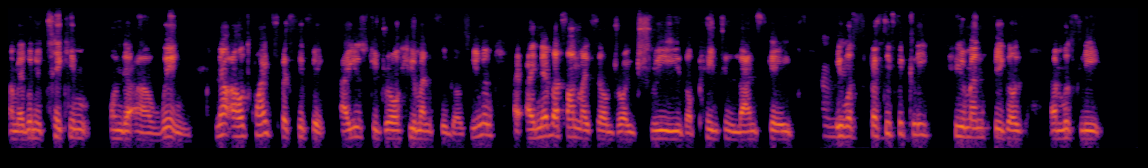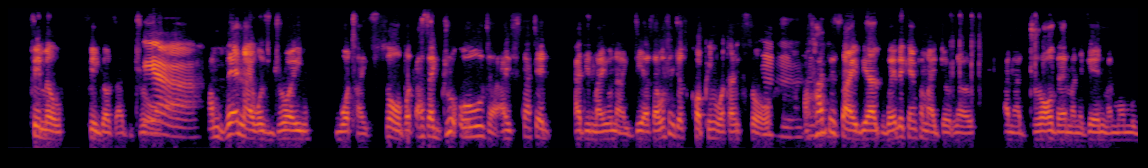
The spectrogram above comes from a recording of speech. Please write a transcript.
and we're going to take him under our wing. Now I was quite specific. I used to draw human figures. You know, I, I never found myself drawing trees or painting landscapes. It was specifically human figures and mostly female figures I draw. Yeah. And then I was drawing what I saw. But as I grew older, I started adding my own ideas. I wasn't just copying what I saw. Mm-hmm. I had these ideas. Where they came from, I don't know. And I draw them. And again, my mom would,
